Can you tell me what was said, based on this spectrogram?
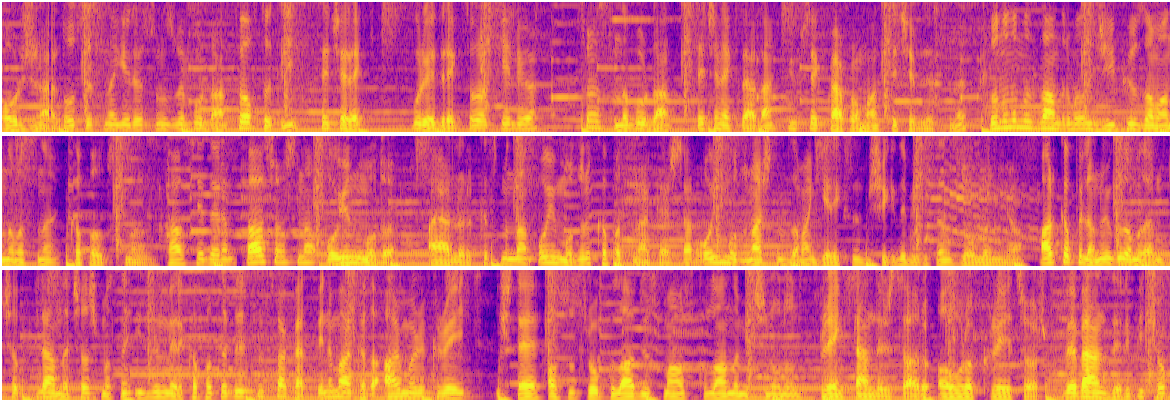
orijinal dosyasına geliyorsunuz ve buradan Call seçerek buraya direkt olarak geliyor. Sonrasında buradan seçeneklerden yüksek performans seçebilirsiniz. Donanım hızlandırmalı GPU zamanlamasını kapalı tutmanızı tavsiye ederim. Daha sonrasında oyun modu ayarları kısmından oyun modunu kapatın arkadaşlar. Oyun modunu açtığınız zaman gereksiz bir şekilde bilgisayarınız zorlanıyor. Arka plan uygulamaların planda çalışmasına izin verip kapatabilirsiniz fakat benim arkada Armory Create, işte Asus ROG Gladius mouse kullandığım için onun renklendiricisi Ar- Aura Creator ve benzeri birçok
